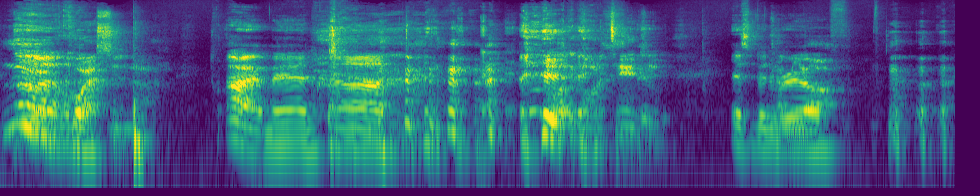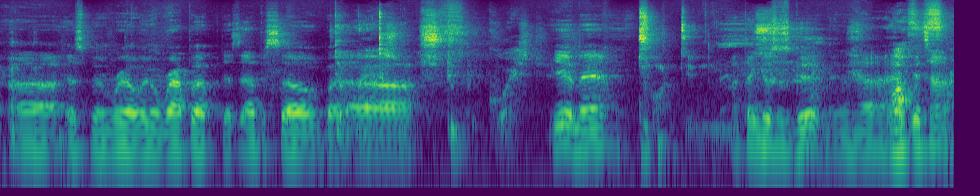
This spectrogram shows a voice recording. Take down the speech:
new question. All right, man. Uh, I'll go on a tangent. it's been Cut me real. Off. Uh, it's been real. We're gonna wrap up this episode, but uh, Stupid question. yeah, man. Talk to. I think this is good, man. I, I had a good time.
